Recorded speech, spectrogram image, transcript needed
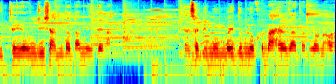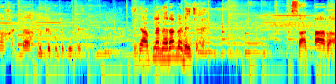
इथे येऊन जी शांतता मिळते ना त्यासाठी मुंबईतून लोक बाहेर जातात लोणावळा खंडा कुठे कुठे कुठे. इथे आपल्या घराकडेच आहे. Satara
